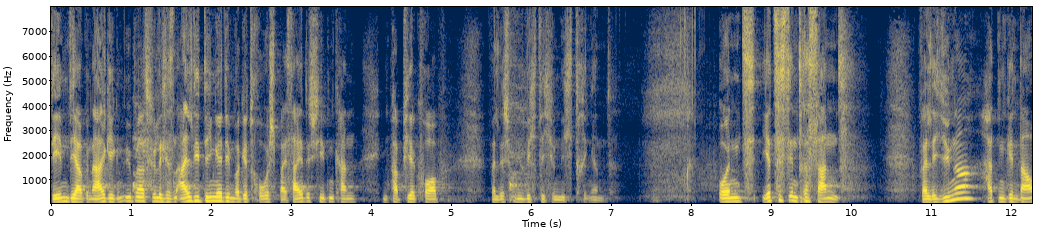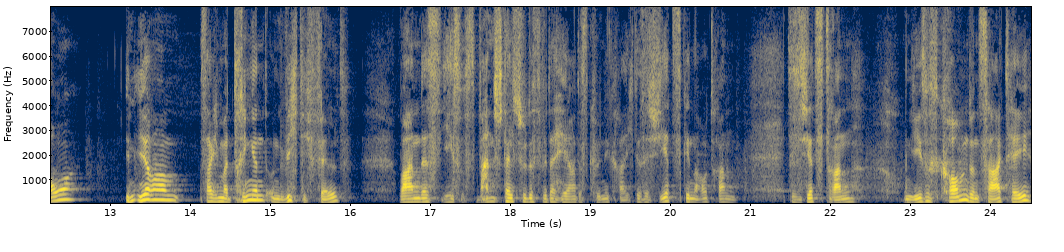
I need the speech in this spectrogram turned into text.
Dem diagonal gegenüber natürlich, das sind all die Dinge, die man getrost beiseite schieben kann im Papierkorb, weil das ist unwichtig und nicht dringend. Und jetzt ist interessant, weil die Jünger hatten genau in ihrem, sage ich mal, dringend und wichtig Feld, waren das, Jesus, wann stellst du das wieder her, das Königreich? Das ist jetzt genau dran. Das ist jetzt dran. Und Jesus kommt und sagt, hey,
